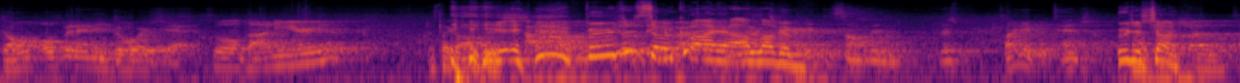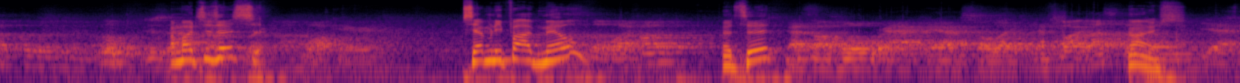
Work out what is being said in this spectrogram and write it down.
don't open any doors yet. It's a little dining area. It's like an office. Boo just so quiet. I love Turn him. into something. There's plenty of potential. Boo just chilling. How much is this? Walk area. 75 mil? That's it? That's a whole rack, yeah. So like that's why. That's the Nice. Yeah.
